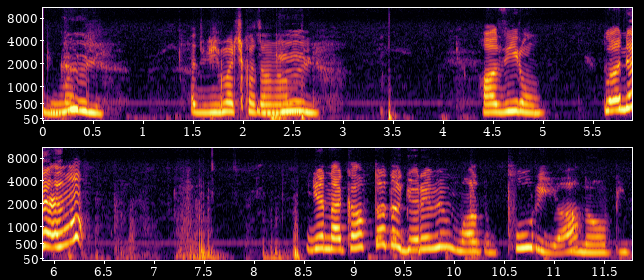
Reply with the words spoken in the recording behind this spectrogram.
Gül. Hadi bir maç kazanalım. Gül. Hazirom. Lan ne? Ya nakafta da görevim vardı. Puri ya. Ne yapayım?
